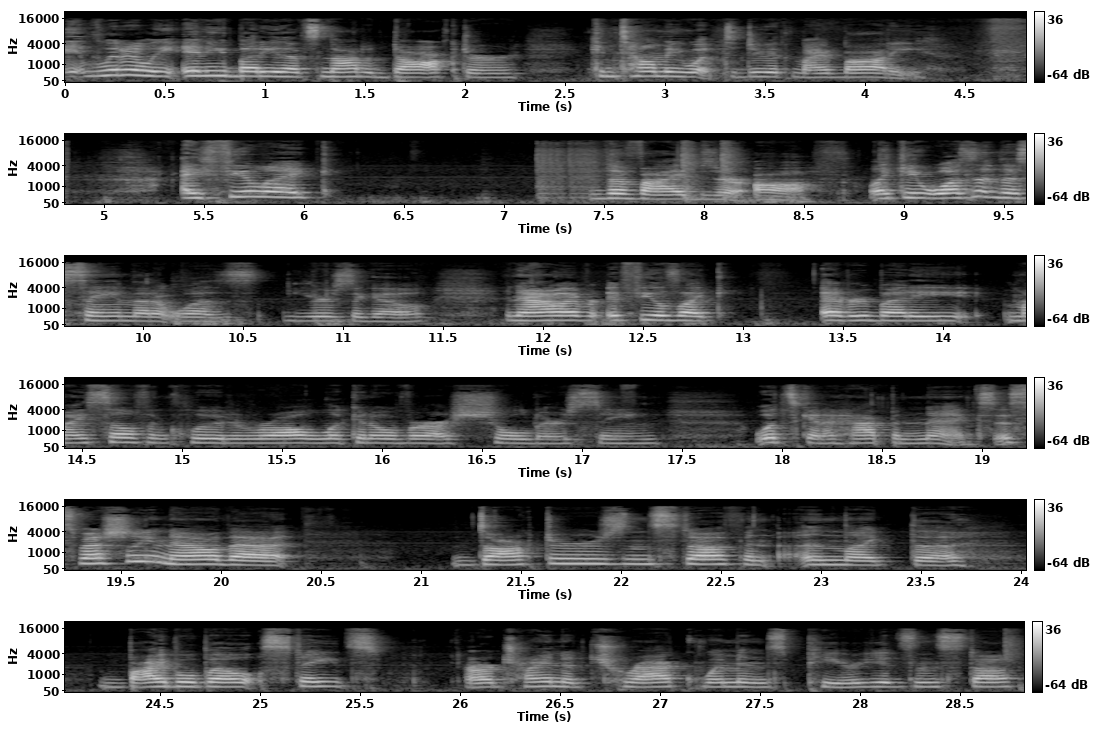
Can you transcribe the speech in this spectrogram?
it, literally anybody that's not a doctor can tell me what to do with my body. I feel like the vibes are off. Like it wasn't the same that it was years ago. Now it feels like everybody, myself included, we're all looking over our shoulders seeing what's going to happen next. Especially now that doctors and stuff and, and like the Bible Belt states are trying to track women's periods and stuff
